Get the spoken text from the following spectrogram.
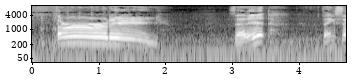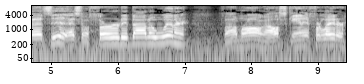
Thirty. Is that it? Thinks that's it. That's a $30 winner. If I'm wrong, I'll scan it for later.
